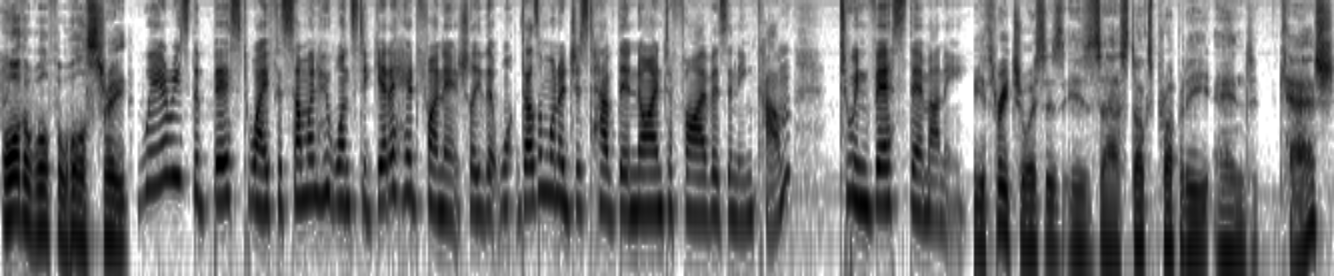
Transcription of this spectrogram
or the Wolf of Wall Street. Where is the best way for someone who wants to get ahead financially that doesn't want to just have their nine to five as an income to invest their money? Your three choices is uh, stocks, property, and cash,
